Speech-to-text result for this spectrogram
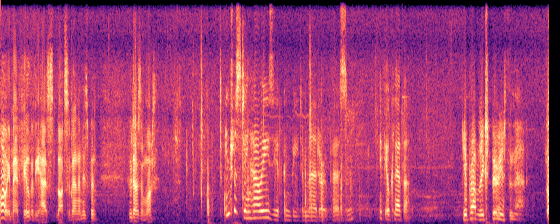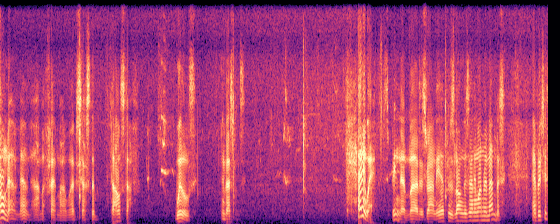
Oh, he may feel that he has lots of enemies, but who doesn't what? Interesting how easy it can be to murder a person, if you're clever. You're probably experienced in that. Oh, no, no, no. I'm afraid my work's just the dull stuff. Wills, investments. Anyway, there's been no murders around here for as long as anyone remembers. Eh, Bridget?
